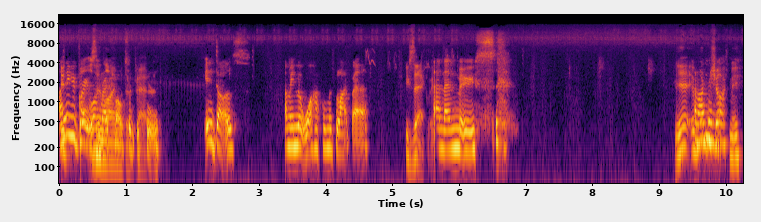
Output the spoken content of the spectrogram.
I think a great one Red Fox would be their cool. It does. I mean, look what happened with Black Bear Exactly. and then Moose. Yeah, it and wouldn't think- shock me.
